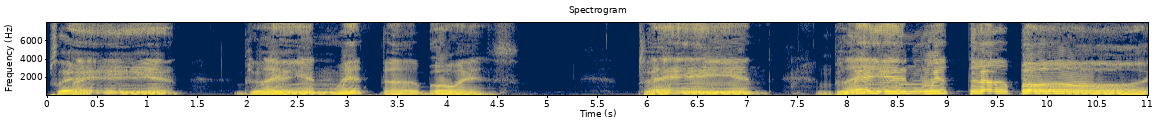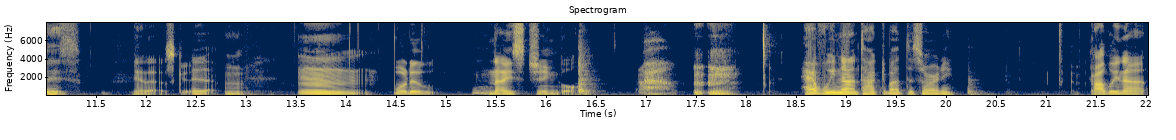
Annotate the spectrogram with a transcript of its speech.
Playing, playing with the boys. Playing, playing with the boys. Yeah, that was good. Uh, mm. Mmm. What a nice jingle. Have we not talked about this already? Probably not.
